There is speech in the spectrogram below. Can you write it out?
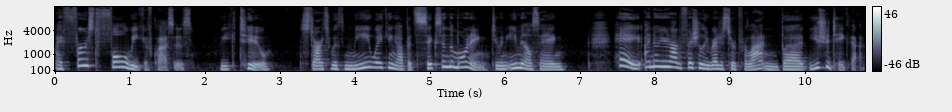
My first full week of classes, week two, starts with me waking up at six in the morning to an email saying, Hey, I know you're not officially registered for Latin, but you should take that.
